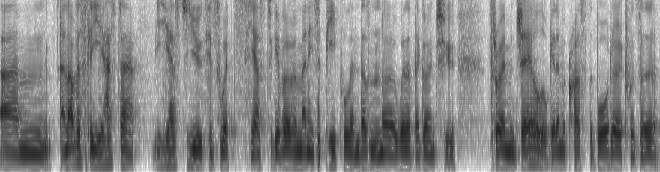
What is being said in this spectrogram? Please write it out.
um, and obviously he has to he has to use his wits. He has to give over money to people and doesn't know whether they're going to throw him in jail or get him across the border. It was a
